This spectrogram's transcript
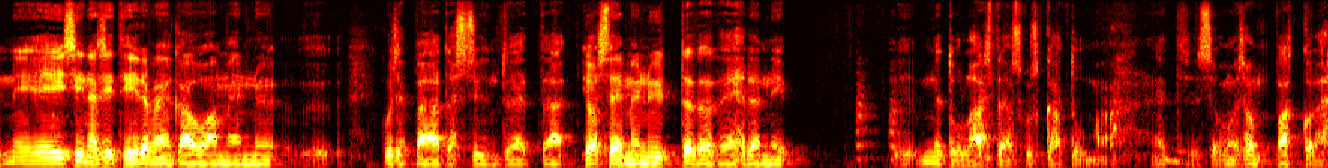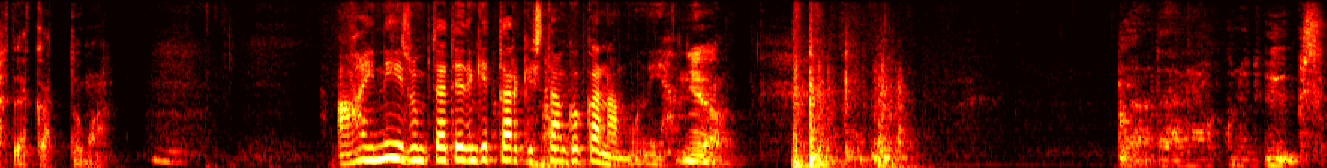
niin ei siinä sitten hirveän kauan mennyt, kun se päätös syntyi, että jos ei me nyt tätä tehdä, niin me tullaan sitä joskus katumaan. Et se, on, se on pakko lähteä katsomaan. Ai niin, sun pitää tietenkin tarkistaa, onko kananmunia. Joo. Ja täällä ei ole kuin nyt yksi.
